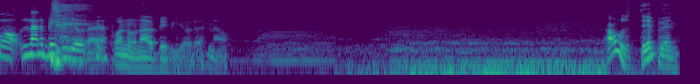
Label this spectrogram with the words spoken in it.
well, not a baby Yoda. Oh no, not a baby Yoda. No. I was dipping.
